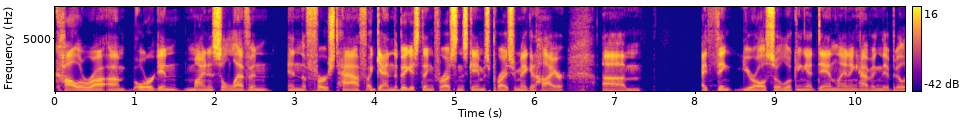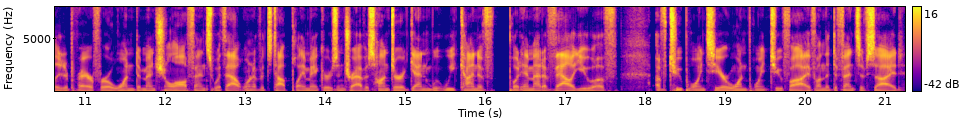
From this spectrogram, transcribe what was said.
Colorado, um, Oregon minus 11 in the first half. Again, the biggest thing for us in this game is price. We make it higher. Um, I think you're also looking at Dan Lanning having the ability to prepare for a one dimensional offense without one of its top playmakers and Travis Hunter. Again, we, we, kind of put him at a value of of two points here, 1.25 on the defensive side,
